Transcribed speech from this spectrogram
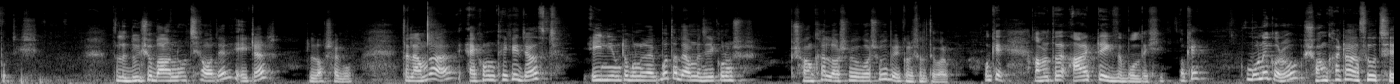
পঁচিশ। তাহলে দুইশো বাহান্ন হচ্ছে আমাদের এটার লসাগু। তাহলে আমরা এখন থেকে জাস্ট এই নিয়মটা মনে রাখব, তাহলে আমরা যে কোনো সংখ্যা লসাগু গসাগু বের করে ফেলতে পারব। ওকে আমরা তাহলে আরেকটা এক্সাম্পল দেখি। ওকে মনে করো সংখ্যাটা আছে হচ্ছে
